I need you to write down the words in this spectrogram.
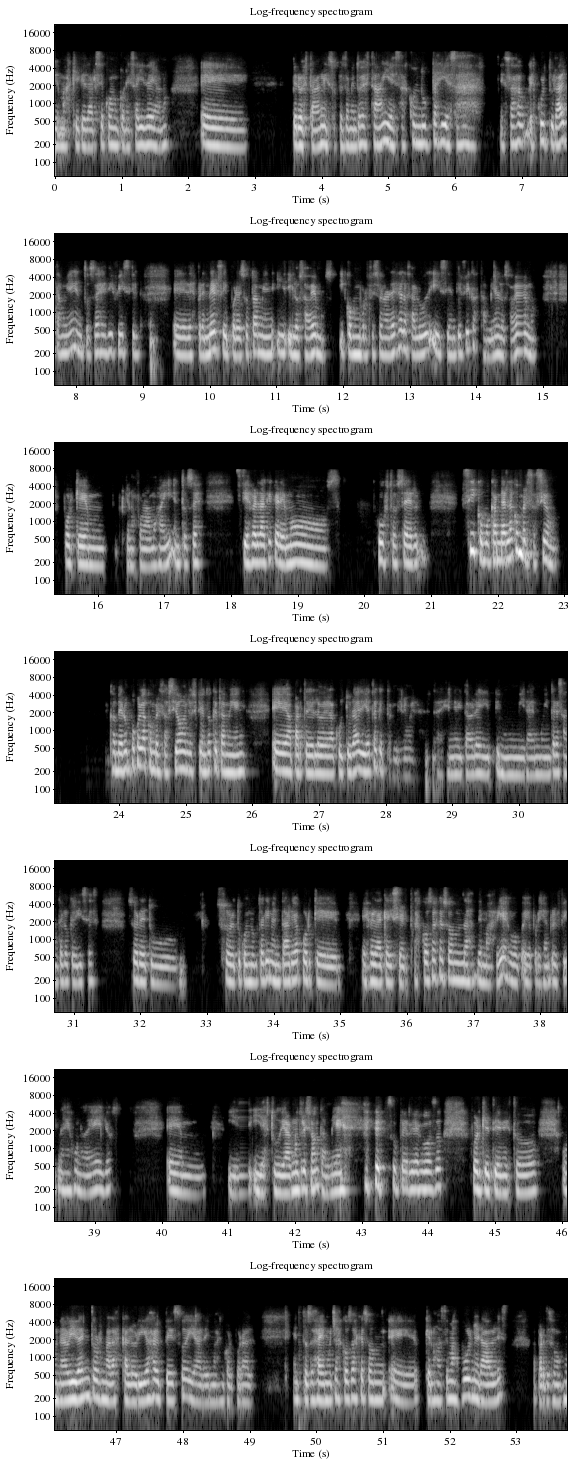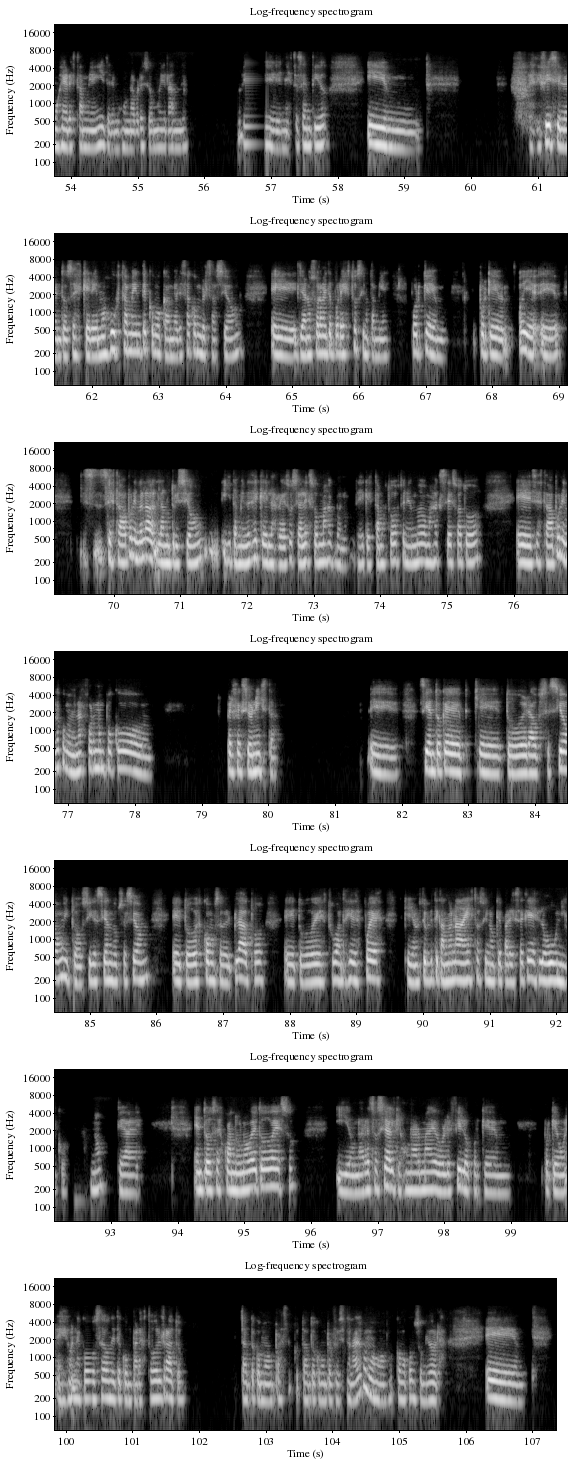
más que quedarse con, con esa idea, ¿no? Pero están, esos pensamientos están y esas conductas y esas es, cultural también, entonces es difícil eh, desprenderse y por eso también, y, lo sabemos, y como profesionales de la salud y científicas también lo sabemos, porque, mm, porque nos formamos ahí, entonces si es verdad que queremos justo ser, sí, como cambiar la conversación, cambiar un poco la conversación. Yo siento que también, eh, aparte de lo de la cultura de dieta, que también es inevitable y, mira, es muy interesante lo que dices sobre tu, sobre tu conducta alimentaria, porque es verdad que hay ciertas cosas que son de más riesgo. Eh, por ejemplo, el fitness es uno de ellos. Em, y, y, estudiar nutrición también es súper riesgoso porque tienes toda una vida en torno a las calorías, al peso y a la imagen corporal. Entonces hay muchas cosas que, son, eh, que nos hacen más vulnerables. Aparte somos mujeres también y tenemos una presión muy grande eh, en este sentido. Y mm, es difícil, entonces queremos justamente como cambiar esa conversación, eh, ya no solamente por esto, sino también porque, porque oye, se estaba poniendo la, la, nutrición y también desde que las redes sociales son más, bueno, desde que estamos todos teniendo más acceso a todo, se estaba poniendo como de una forma un poco perfeccionista. Eh, siento que, que, todo era obsesión y todo sigue siendo obsesión, eh, todo es como se ve el plato, eh, todo es tú antes y después, que yo no estoy criticando nada de esto, sino que parece que es lo único ¿no? que hay. Entonces, cuando uno ve todo eso y una red social que es un arma de doble filo, porque, porque es una cosa donde te comparas todo el rato, tanto como, tanto como profesional como, como consumidora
